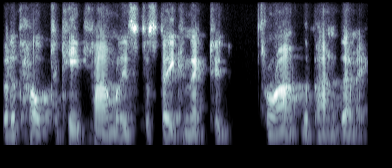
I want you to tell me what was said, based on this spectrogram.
that have helped to keep families to stay connected throughout the pandemic.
